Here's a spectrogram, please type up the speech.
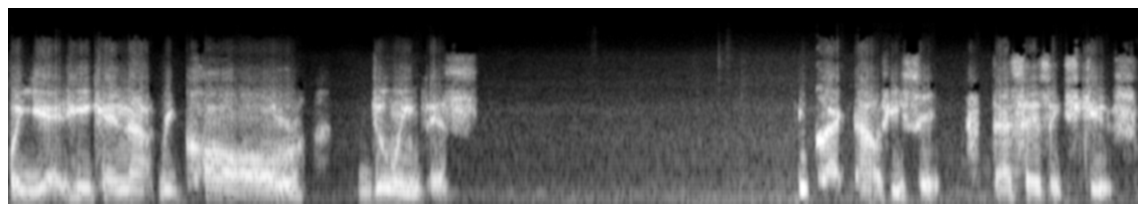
but yet he cannot recall doing this. He blacked out, he said. That's his excuse.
